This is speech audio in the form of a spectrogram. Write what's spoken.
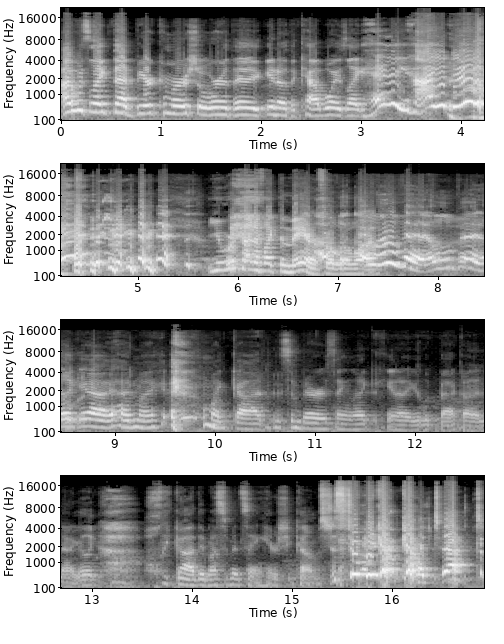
I was like that beer commercial where the you know the cowboy's like, hey, how you doing? you were kind of like the mayor for a little while. A little bit, a little bit. Like, yeah, I had my. oh my God, it's embarrassing. Like, you know, you look back on it now, you're like, holy God, they must have been saying, "Here she comes," just to make eye contact.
